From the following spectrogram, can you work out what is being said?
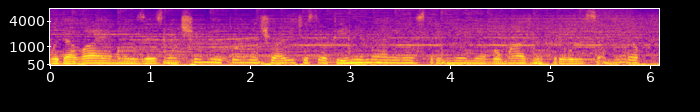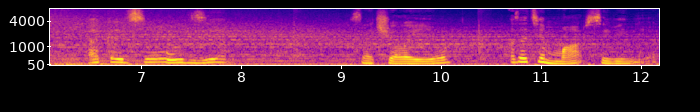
Выдаваемые за изначальные планы человечества криминальные стремления бумажных революционеров окольцовывают Землю. Сначала ее, а затем Марс и Венера.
